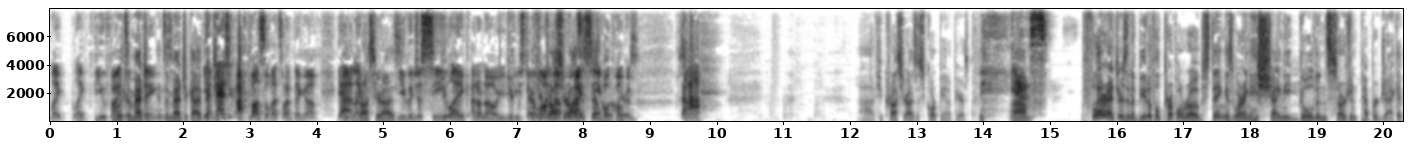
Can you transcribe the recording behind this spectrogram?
like like viewfinder Oh, it's a magic. things. It's a magic eye yeah picture. magic eye puzzle that's what i'm thinking of yeah like cross your eyes. you could just see like i don't know if you, stare if you long cross enough your you eyes, might a see hulk hogan so, Uh, if you cross your eyes, a scorpion appears. yes Flair enters in a beautiful purple robe. Sting is wearing a shiny golden Sergeant Pepper jacket.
